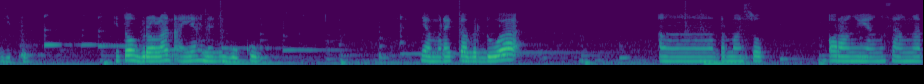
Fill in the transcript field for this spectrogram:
gitu. Itu obrolan ayah dan ibuku. Ya mereka berdua uh, termasuk orang yang sangat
